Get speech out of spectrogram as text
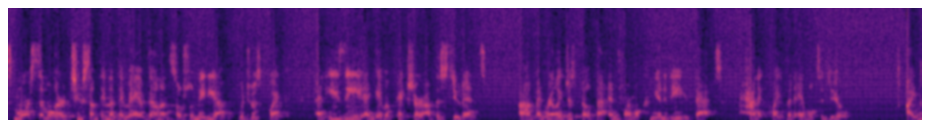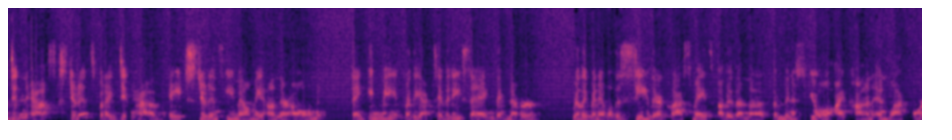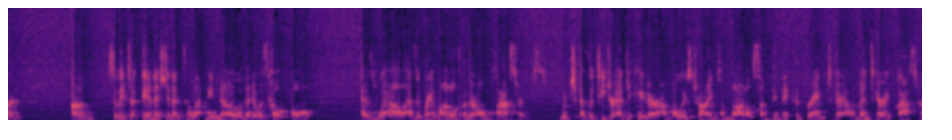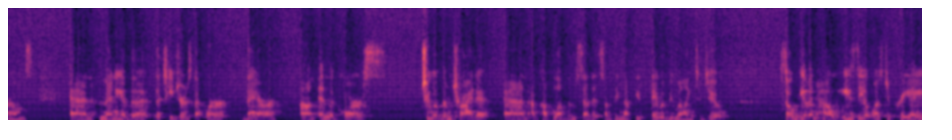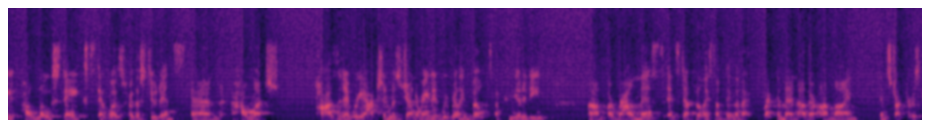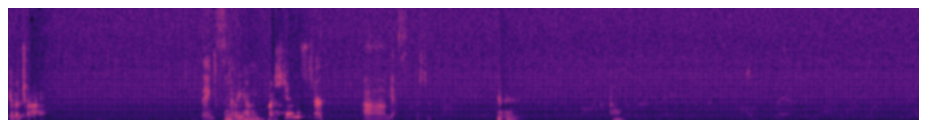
more similar to something that they may have done on social media, which was quick and easy and gave a picture of the student um, and really just built that informal community that hadn't quite been able to do. I didn't ask students, but I did have eight students email me on their own, thanking me for the activity, saying they've never really been able to see their classmates other than the, the minuscule icon in Blackboard. Um, so they took the initiative to let me know that it was helpful as well as a great model for their own classrooms, which as a teacher educator, I'm always trying to model something they could bring to their elementary classrooms. And many of the, the teachers that were there um, in the course, two of them tried it and a couple of them said it's something that be, they would be willing to do. So given how easy it was to create, how low stakes it was for the students, and how much positive reaction was generated, we really built a community um, around this. It's definitely something that I recommend other online instructors give a try. Thanks, Anybody have any questions? Sure. Um, yes, question?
